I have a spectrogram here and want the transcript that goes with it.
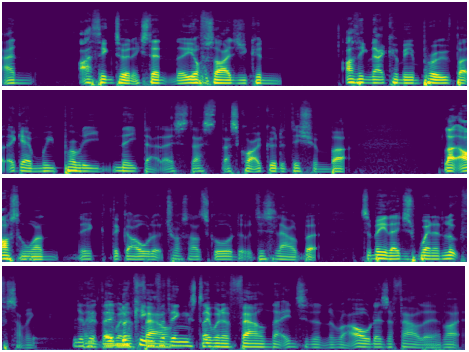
and I think to an extent the offsides you can. I think that can be improved, but again, we probably need that. That's that's that's quite a good addition. But like Arsenal won the the goal that Trossard scored that was disallowed, but to me they just went and looked for something. Yeah, They- they, they they're went and looking for found- things to. They went and found that incident and like, oh, there's a foul there. Like,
